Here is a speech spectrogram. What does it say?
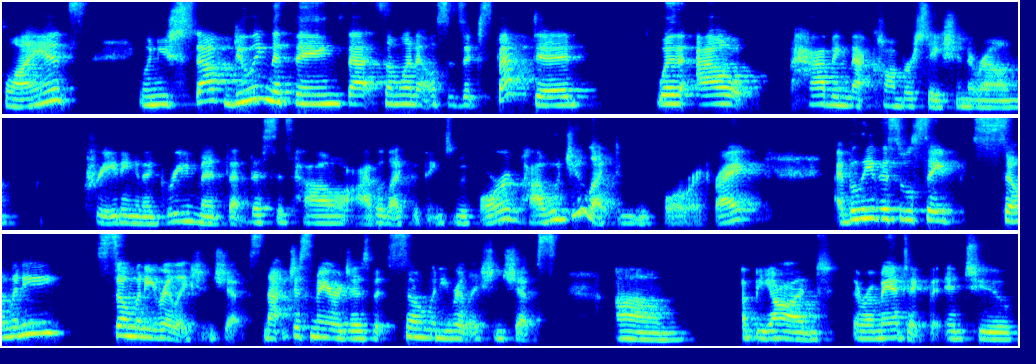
clients when you stop doing the things that someone else is expected without having that conversation around creating an agreement that this is how I would like the things to move forward. How would you like to move forward? Right. I believe this will save so many, so many relationships, not just marriages, but so many relationships um, beyond the romantic, but into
